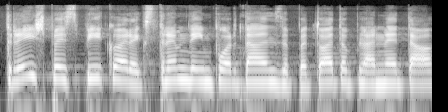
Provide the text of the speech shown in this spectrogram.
13 speaker extrem de importanți de pe toată planeta,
